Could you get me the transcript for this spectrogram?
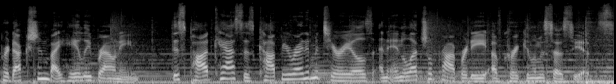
production by Haley Browning. This podcast is copyrighted materials and intellectual property of Curriculum Associates.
